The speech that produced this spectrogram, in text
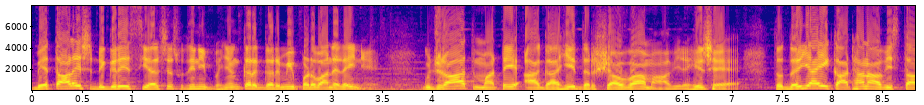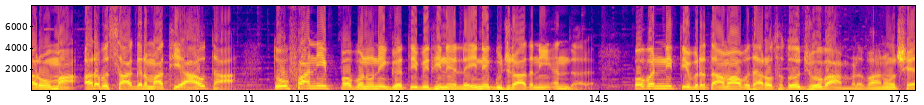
બેતાળીસ ડિગ્રી સેલ્સિયસ સુધીની ભયંકર ગરમી પડવાને લઈને ગુજરાત માટે આગાહી દર્શાવવામાં આવી રહી છે. તો દરિયાઈ કાંઠાના વિસ્તારોમાં અરબ સાગરમાંથી આવતા તોફાની પવનોની ગતિવિધિને લઈને ગુજરાતની અંદર પવનની તીવ્રતામાં વધારો થતો જોવા મળવાનો છે.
